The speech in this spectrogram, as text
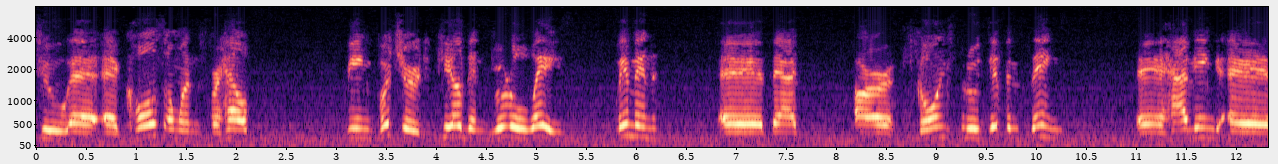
to uh, uh, call someone for help, being butchered, killed in brutal ways, women uh, that are going through different things, uh, having a,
